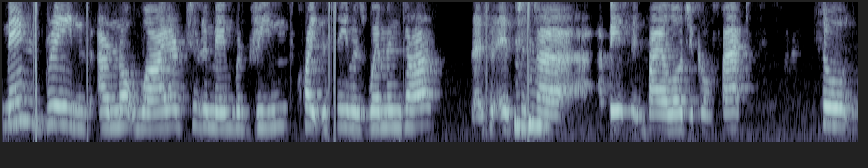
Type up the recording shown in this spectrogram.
Men's brains are not wired to remember dreams quite the same as women's are. It's, it's just Mhm. a, a basic biological fact. So,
